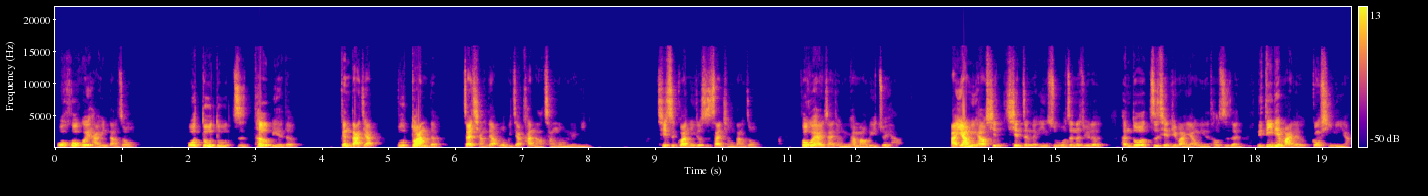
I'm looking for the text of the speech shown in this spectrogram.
我货柜海运当中，我独独只特别的跟大家不断的在强调，我比较看好长龙原因。其实关键就是三雄当中，货柜海运三雄，你看毛利最好。啊，杨敏还有现现增的因素，我真的觉得很多之前去买杨敏的投资人，你第一天买的，恭喜你啊！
